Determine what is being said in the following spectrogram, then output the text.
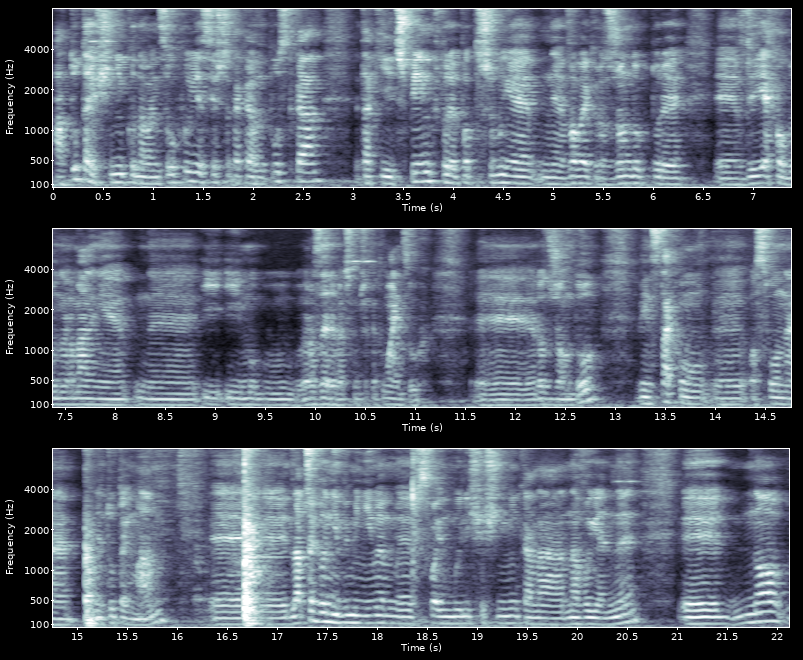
a tutaj w silniku na łańcuchu jest jeszcze taka wypustka, taki trzpień, który podtrzymuje y, wałek rozrządu, który y, wyjechałby normalnie i, i mógł rozerwać na przykład łańcuch rozrządu, więc taką osłonę tutaj mam. Y, Dlaczego nie wymieniłem w swoim Willisie silnika na, na wojenny? No,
